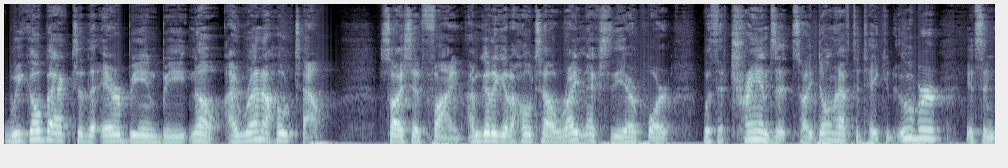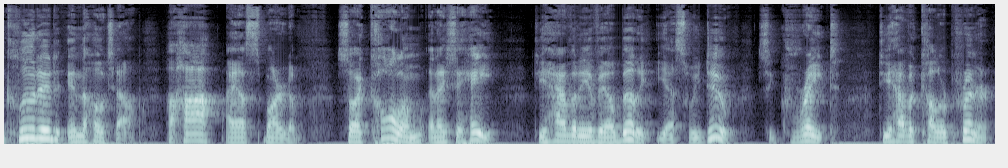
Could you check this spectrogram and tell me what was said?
we go back to the Airbnb. No, I rent a hotel. So I said, fine, I'm going to get a hotel right next to the airport with a transit so I don't have to take an Uber. It's included in the hotel. Haha, I outsmarted him. So I call him and I say, hey, do you have any availability? Yes, we do. I say, great. Do you have a color printer?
